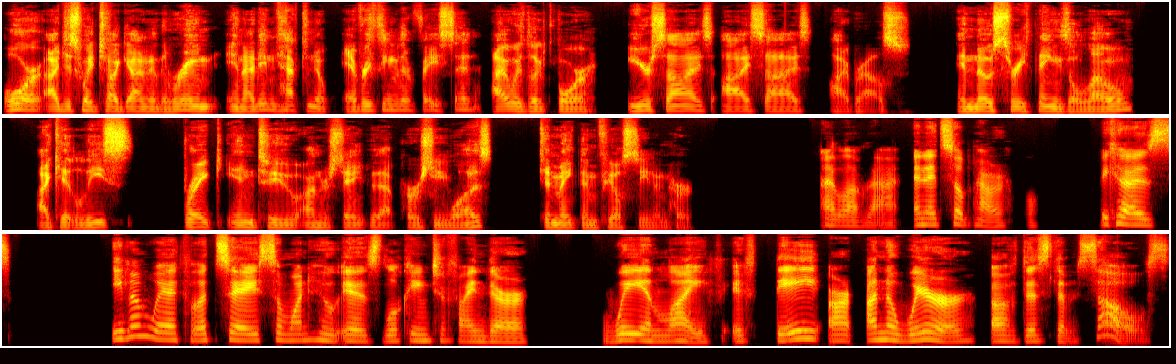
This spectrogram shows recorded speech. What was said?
Or I just wait till I got into the room and I didn't have to know everything their face said. I always looked for ear size, eye size, eyebrows. And those three things alone, I could at least break into understanding who that person was to make them feel seen and heard. I love that. And it's so powerful because even with, let's say, someone who is looking to find their way in life, if they are unaware of this themselves,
